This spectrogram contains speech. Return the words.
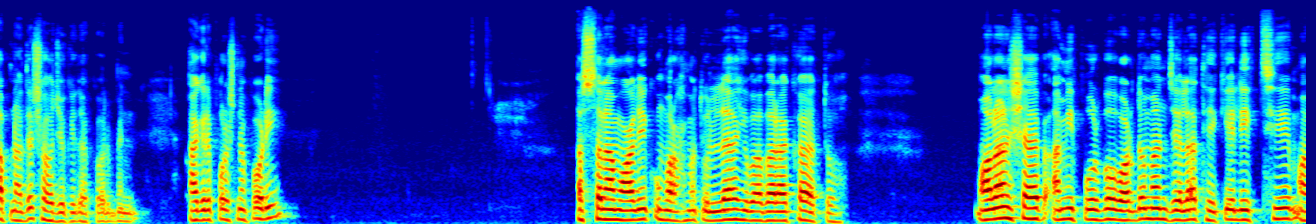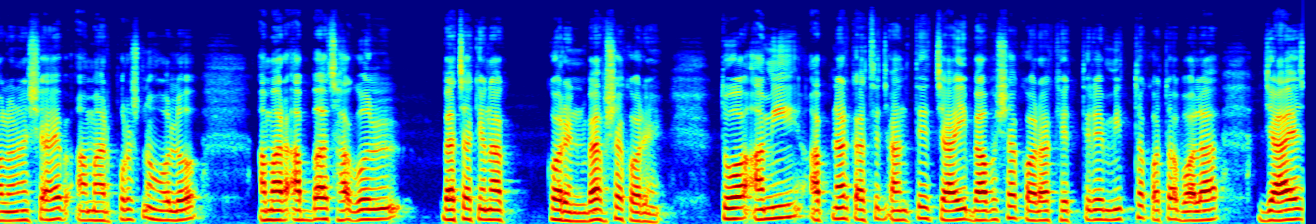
আপনাদের সহযোগিতা করবেন। আগের প্রশ্ন পড়ি। আসসালামু আলাইকুম রহমতুল্লাহ বাবারাকাত মৌলানা সাহেব, আমি পূর্ব বর্ধমান জেলা থেকে লিখছি। মৌলানা সাহেব, আমার প্রশ্ন হলো, আমার আব্বা ছাগল বেচা কেনা করেন, ব্যবসা করে। তো আমি আপনার কাছে জানতে চাই, ব্যবসা করার ক্ষেত্রে মিথ্যা কথা বলা জায়েজ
